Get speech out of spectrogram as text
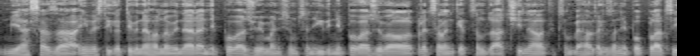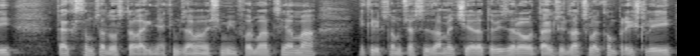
Ja sa za investigatívneho novinára nepovažujem, ani som sa nikdy nepovažoval, ale predsa len keď som začínal, keď som behal tzv. po placi, tak som sa dostal aj k nejakým zaujímavejším informáciám a Niekedy v tom čase za Mečiara to vyzeralo tak, že za človekom prišli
